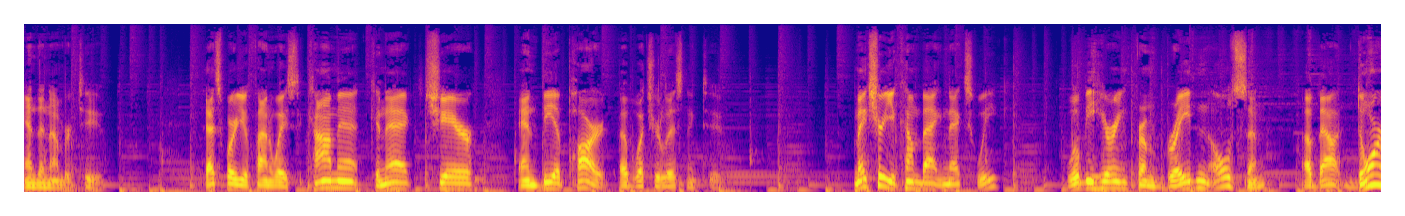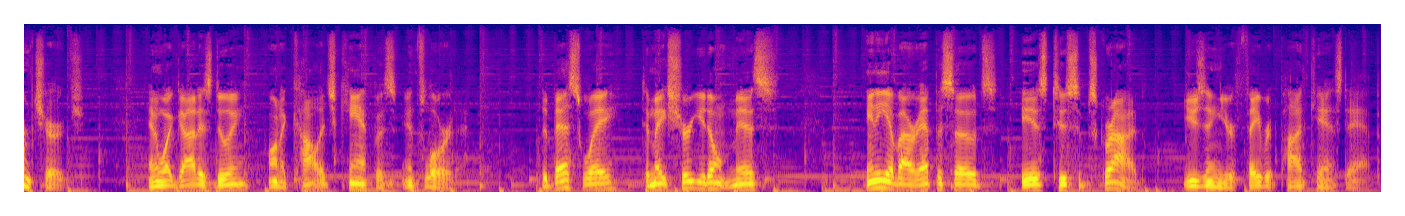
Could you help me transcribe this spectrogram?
and the number 2. That's where you'll find ways to comment, connect, share, and be a part of what you're listening to. Make sure you come back next week. We'll be hearing from Braden Olson about Dorm Church and what God is doing on a college campus in Florida. The best way to make sure you don't miss any of our episodes is to subscribe using your favorite podcast app.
